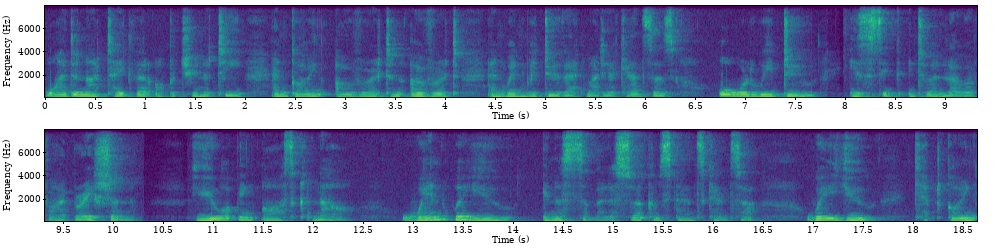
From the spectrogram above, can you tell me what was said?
Why didn't I take that opportunity? And going over it and over it. And when we do that, my dear Cancers, all we do is sink into a lower vibration. You are being asked now, when were you in a similar circumstance, Cancer, where you kept going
